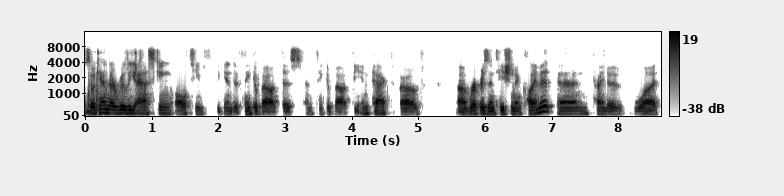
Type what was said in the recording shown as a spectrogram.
So again, they're really asking all teams to begin to think about this and think about the impact of uh, representation and climate and kind of what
